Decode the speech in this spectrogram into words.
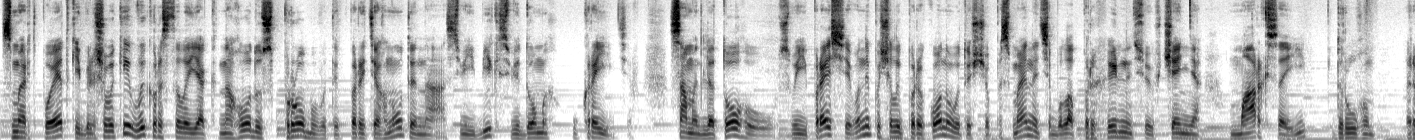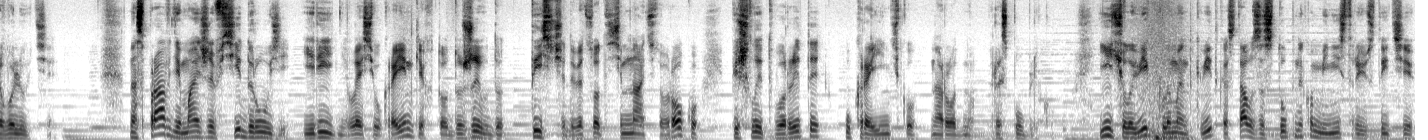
Смерть поетки більшовики використали як нагоду спробувати перетягнути на свій бік свідомих українців. Саме для того у своїй пресі вони почали переконувати, що письменниця була прихильницею вчення Маркса і другом революції. Насправді, майже всі друзі і рідні Лесі Українки, хто дожив до 1917 року, пішли творити Українську Народну Республіку. Її чоловік Климент Квітка став заступником міністра юстиції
